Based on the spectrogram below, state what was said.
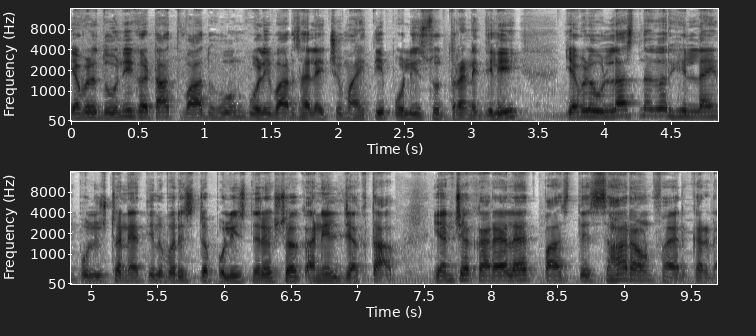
यावेळी दोन्ही गटात वाद होऊन गोळीबार झाल्याची माहिती पोलीस सूत्रांनी दिली. यावेळी उल्हासनगर हिल लाईन पोलीस ठाण्यातील वरिष्ठ पोलीस निरीक्षक अनिल जगताप यांच्या कार्यालयात पाच ते सहा राऊंड फायर करण्यात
